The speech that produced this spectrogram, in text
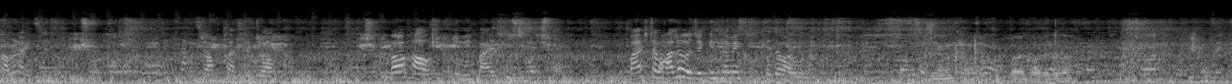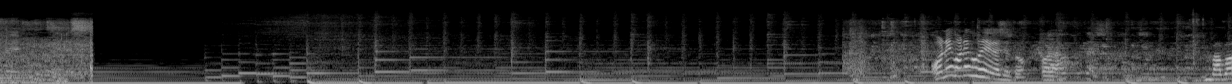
খাবে না? ইচ্ছে চপ খাচ্ছে চপ। বাবা, খাও, তুমি পায়েস। পায়েসটা ভালো হয়েছে, কিন্তু আমি খেতে পারব না। অনেক অনেক হয়ে গেছে তো করা। বাবা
